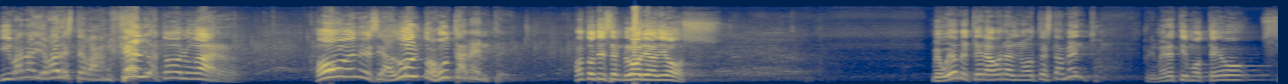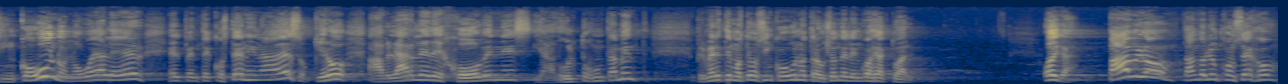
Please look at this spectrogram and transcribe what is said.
Y van a llevar este evangelio a todo lugar jóvenes y adultos juntamente. ¿Cuántos dicen gloria a Dios? Me voy a meter ahora al Nuevo Testamento. Primero Timoteo 5.1. No voy a leer el Pentecostés ni nada de eso. Quiero hablarle de jóvenes y adultos juntamente. Primero Timoteo 5.1, traducción del lenguaje actual. Oiga, Pablo dándole un consejo,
